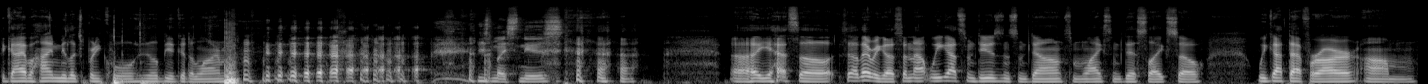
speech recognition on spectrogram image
The guy behind me looks pretty cool. He'll be a good alarm. He's my snooze. Uh, yeah, so so there we go. So now we got some do's and some don'ts, some likes, some dislikes. So we got that for our, um,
